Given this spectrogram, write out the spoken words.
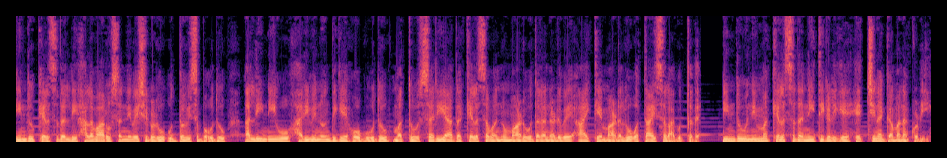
ಇಂದು ಕೆಲಸದಲ್ಲಿ ಹಲವಾರು ಸನ್ನಿವೇಶಗಳು ಉದ್ಭವಿಸಬಹುದು. ಅಲ್ಲಿ ನೀವು ಹರಿವಿನೊಂದಿಗೆ ಹೋಗುವುದು ಮತ್ತು ಸರಿಯಾದ ಕೆಲಸವನ್ನು ಮಾಡುವುದರ ನಡುವೆ ಆಯ್ಕೆ ಮಾಡಲು ಒತ್ತಾಯಿಸಲಾಗುತ್ತದೆ. ಇಂದು ನಿಮ್ಮ ಕೆಲಸದ ನೀತಿಗಳಿಗೆ ಹೆಚ್ಚಿನ ಗಮನ ಕೊಡಿ.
